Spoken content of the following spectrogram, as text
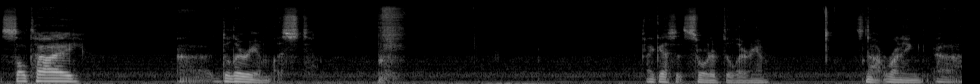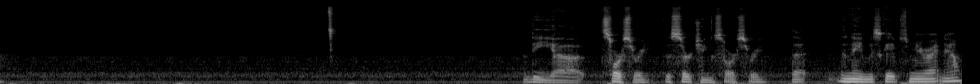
Sultai uh, delirium list. I guess it's sort of delirium. It's not running. Uh, the uh, sorcery, the searching sorcery. That the name escapes me right now.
